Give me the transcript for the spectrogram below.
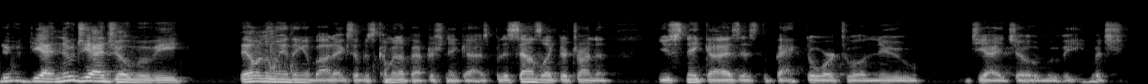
new yeah new GI Joe movie. They don't know anything about it except it's coming up after Snake Eyes. But it sounds like they're trying to use Snake Eyes as the backdoor to a new GI Joe movie. Which,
